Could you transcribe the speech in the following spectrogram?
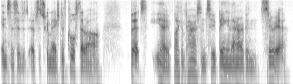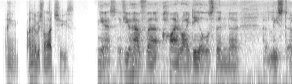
instances of, of discrimination. Of course, there are. But, you know, by comparison to being an Arab in Syria, I mean, I know which one I'd choose. Yes, if you have uh, higher ideals, then uh, at least uh,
